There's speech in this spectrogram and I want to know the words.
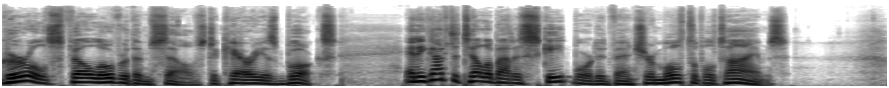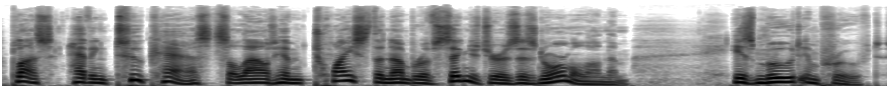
Girls fell over themselves to carry his books, and he got to tell about his skateboard adventure multiple times. Plus, having two casts allowed him twice the number of signatures as normal on them. His mood improved.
